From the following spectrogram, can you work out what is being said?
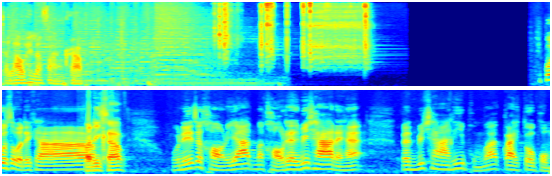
จะเล่าให้เราฟังครับพี่ปูสวัสดีครับสวัสดีครับ วันนี้จะขออนุญาตมาขอเรียนวิชาหน่อยฮะเป็นวิชาที่ผมว่าไกลตัวผม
